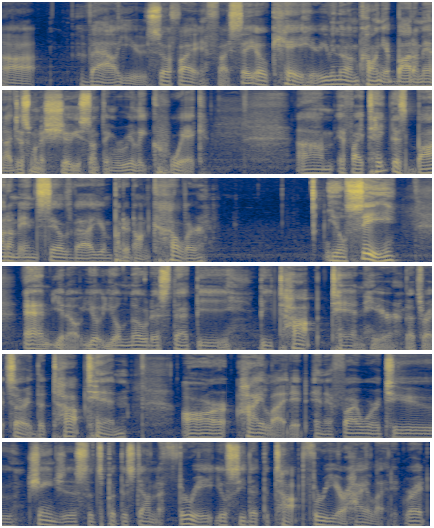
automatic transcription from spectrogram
uh, value. So if I if I say OK here, even though I'm calling it bottom end, I just want to show you something really quick. Um, if I take this bottom end sales value and put it on color, you'll see, and you know you'll you'll notice that the the top 10 here, that's right, sorry, the top 10 are highlighted. And if I were to change this, let's put this down to three, you'll see that the top three are highlighted, right?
